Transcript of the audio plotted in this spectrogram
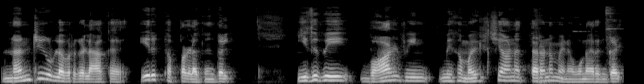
நன்றியுள்ளவர்களாக இருக்க பழகுங்கள். இதுவே வாழ்வின் மிக மகிழ்ச்சியான தருணம் என உணருங்கள்.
